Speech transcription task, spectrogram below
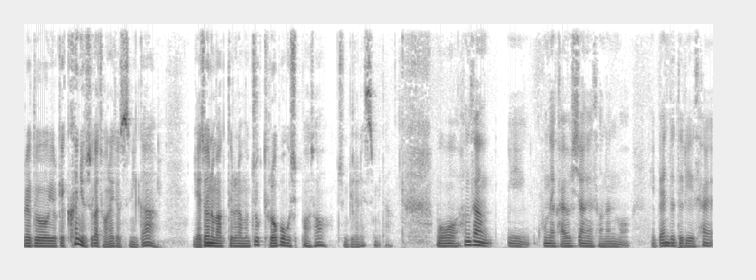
그래도 이렇게 큰 뉴스가 전해졌으니까 예전 음악들을 한번 쭉 들어보고 싶어서 준비를 했습니다. 뭐 항상 이 국내 가요 시장에서는 뭐 이 밴드들이 살,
